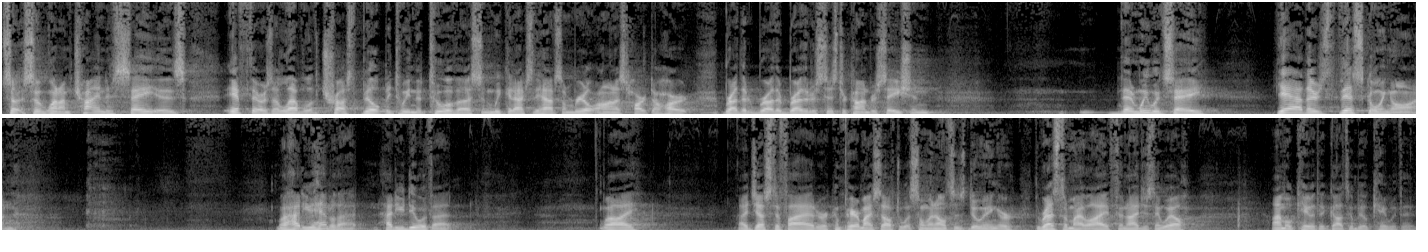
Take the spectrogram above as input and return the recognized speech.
So, so what I'm trying to say is if there's a level of trust built between the two of us and we could actually have some real honest heart to heart, brother to brother, brother to sister conversation, then we would say, yeah, there's this going on. Well, how do you handle that? How do you deal with that? Well, I, I justify it or compare myself to what someone else is doing or the rest of my life, and I just think, well, I'm okay with it. God's going to be okay with it.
